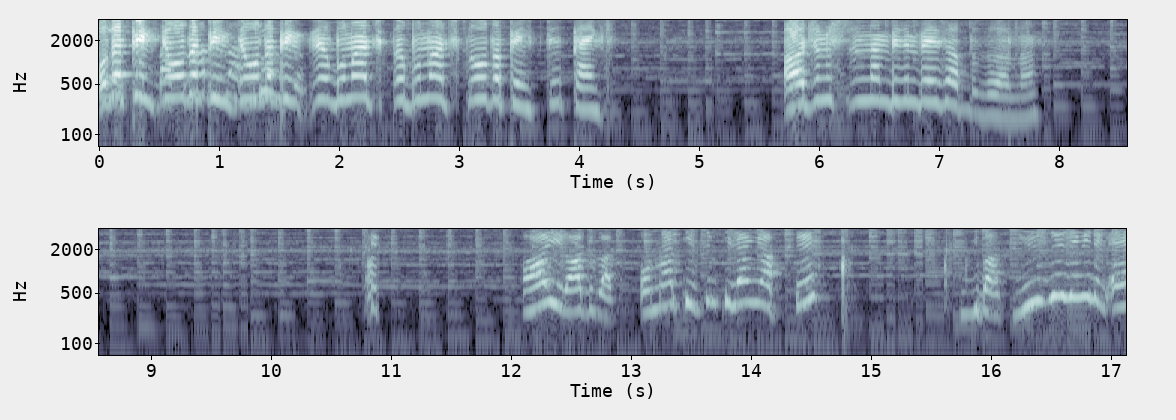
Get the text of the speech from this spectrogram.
O da pinkti, o da pinkti, o da pinkti. Bunu açıkla, bunu açıkla, o da pinkti. Pink. Ağacın üstünden bizim beyze atladılar lan. Hayır abi bak onlar kesin plan yaptı. Bak yüzde yüz eminim eğer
